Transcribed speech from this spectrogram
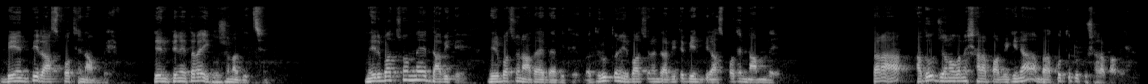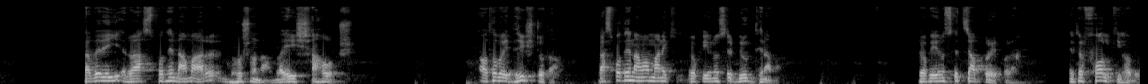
বিএনপি রাজপথে নামবে, বিএনপি নেতারা এই ঘোষণা দিচ্ছেন। নির্বাচনের দাবিতে, নির্বাচন আদায়ের দাবিতে বা দ্রুত নির্বাচনের দাবিতে বিএনপি রাজপথে নামলে তারা আদৌ জনগণের সাড়া পাবে কিনা বা কতটুকু সাড়া পাবে? তাদের এই রাজপথে নামার ঘোষণা বা এই সাহস অথবা এই ধৃষ্টতা, রাজপথে নামা মানে কি? ডক্টর ইউনুসের বিরুদ্ধে নামা। ডক্টর ইউনুসকে চাপ প্রয়োগ করা, এটার ফল কি হবে?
